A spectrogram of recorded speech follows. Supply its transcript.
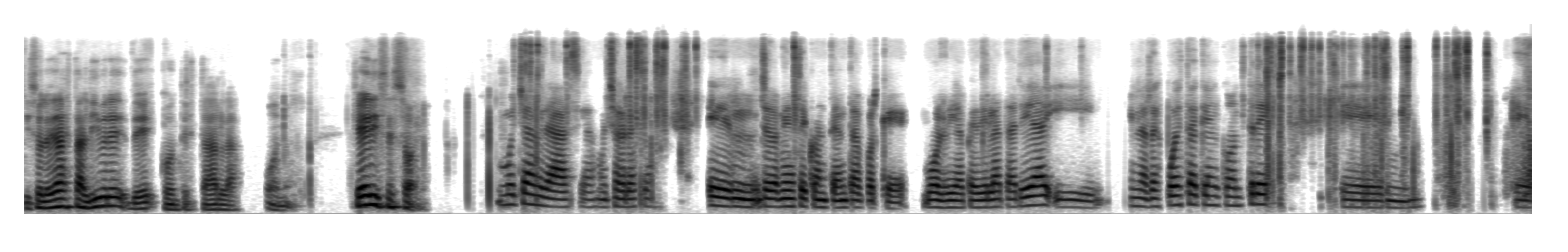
Y Soledad está libre de contestarla o no. ¿Qué dice Sol? Muchas gracias, muchas gracias. Em, yo también estoy contenta porque volví a pedir la tarea y en la respuesta que encontré, em, eh,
